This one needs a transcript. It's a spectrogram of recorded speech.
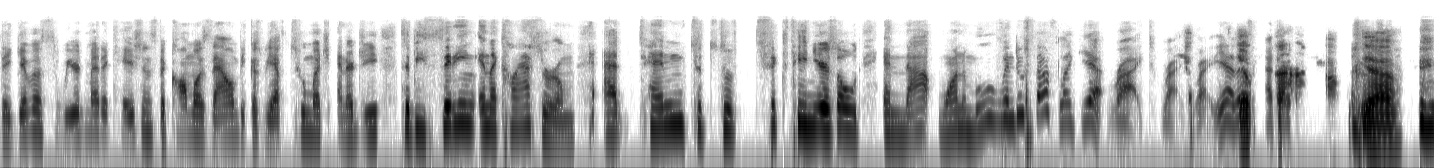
they give us weird medications to calm us down because we have too much energy to be sitting in a classroom at ten to, to sixteen years old and not want to move and do stuff. Like, yeah, right, right, right. Yeah, that's yep. yeah.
